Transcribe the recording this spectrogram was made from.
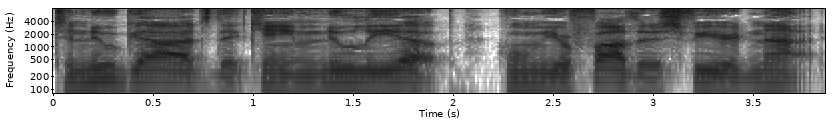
to new gods that came newly up, whom your fathers feared not.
